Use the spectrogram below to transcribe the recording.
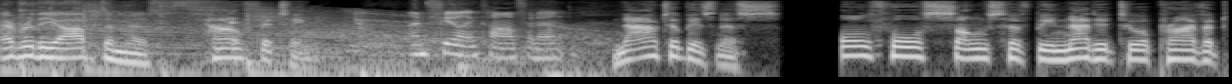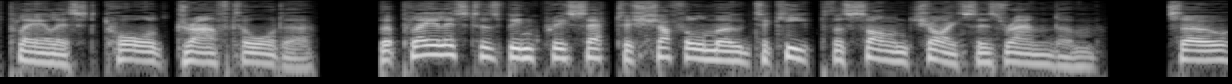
Ever the optimist. How fitting. I'm feeling confident. Now to business. All four songs have been added to a private playlist called Draft Order. The playlist has been preset to shuffle mode to keep the song choices random. So,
